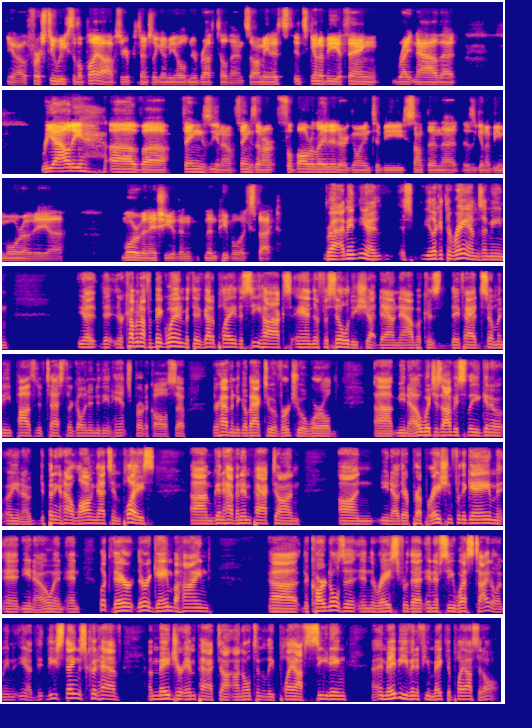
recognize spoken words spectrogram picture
you know, the first two weeks of the playoffs, you're potentially going to be holding your breath till then. So I mean, it's it's going to be a thing right now that reality of uh things, you know, things that aren't football related are going to be something that is going to be more of a uh more of an issue than than people expect. Right. I mean, you know, you look at the Rams. I mean, you know, they're coming off a big win, but they've got to play the Seahawks and their facility shut down now because they've had so many positive tests. They're going into the enhanced protocol. So they're having to go back to a virtual world, um, you know, which is obviously going to, uh, you know, depending on how long that's in place, um, going to have an impact on, on, you know, their preparation for the game. And, you know, and, and look, they're, they're a game behind, uh, the Cardinals in, in, the race for that NFC West title. I mean, you know, th- these things could have a major impact on, on, ultimately playoff seeding, and maybe even if you make the playoffs at all.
